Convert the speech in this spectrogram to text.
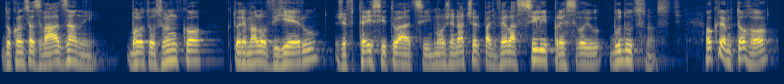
dokonca zvádzaný, bolo to zrnko, ktoré malo vieru, že v tej situácii môže načerpať veľa sily pre svoju budúcnosť. Okrem toho,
